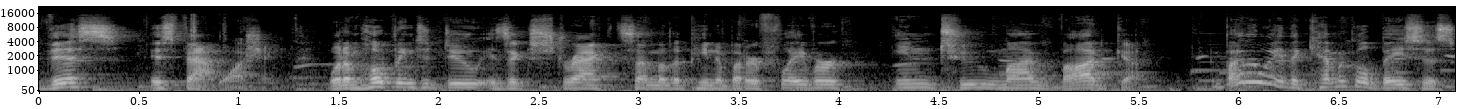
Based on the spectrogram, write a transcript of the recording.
This is fat washing. What I'm hoping to do is extract some of the peanut butter flavor into my vodka. And by the way, the chemical basis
